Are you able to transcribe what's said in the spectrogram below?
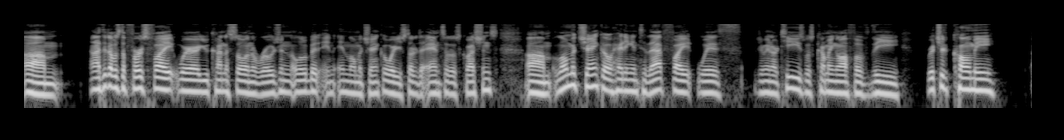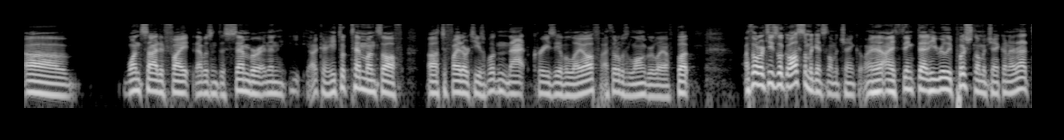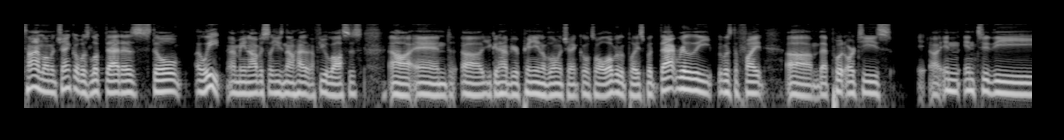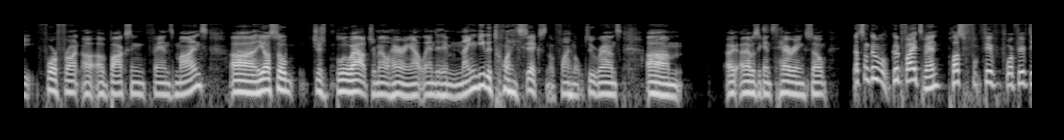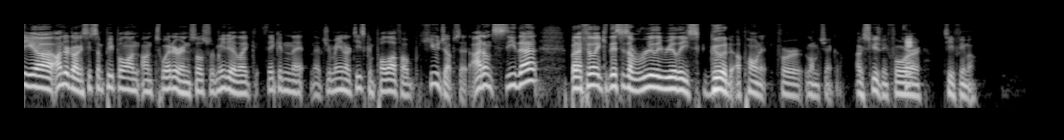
Um, And I think that was the first fight where you kind of saw an erosion a little bit in, in Lomachenko, where you started to answer those questions. Um, Lomachenko heading into that fight with Jamaine Ortiz was coming off of the Richard Comey uh, one-sided fight that was in December, and then he okay he took ten months off uh, to fight Ortiz. Wasn't that crazy of a layoff? I thought it was a longer layoff, but I thought Ortiz looked awesome against Lomachenko, and I think that he really pushed Lomachenko. And at that time, Lomachenko was looked at as still elite. I mean, obviously he's now had a few losses, uh, and uh, you can have your opinion of Lomachenko. It's all over the place, but that really was the fight um, that put Ortiz uh, in into the forefront of, of boxing fans' minds. Uh, he also just blew out Jamel Herring, outlanded him ninety to twenty six in the final two rounds. Um, uh, that was against Herring, so. Got some good good fights, man. Plus 450 uh, underdog. I see some people on, on Twitter and social media like thinking that, that Jamaine Ortiz can pull off a huge upset. I don't see that, but I feel like this is a really, really good opponent for Lomachenko. Oh, excuse me, for okay. Teofimo.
